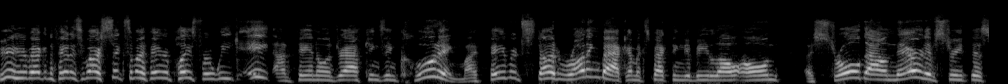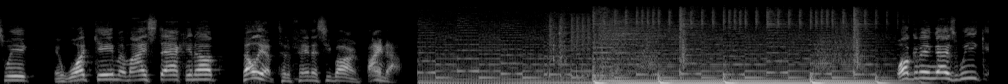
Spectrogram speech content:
You're here back in the fantasy bar. Six of my favorite plays for week eight on FanDuel and DraftKings, including my favorite stud running back I'm expecting to be low owned, a stroll down narrative street this week. And what game am I stacking up? Belly up to the fantasy bar and find out. Welcome in, guys. Week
